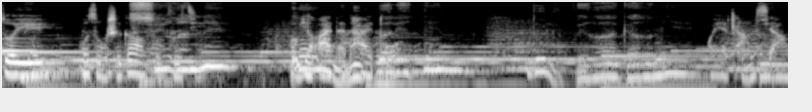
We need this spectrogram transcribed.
所以我总是告诉自己，不要爱的太多。我也常想，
